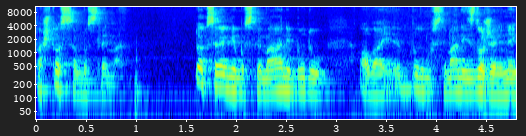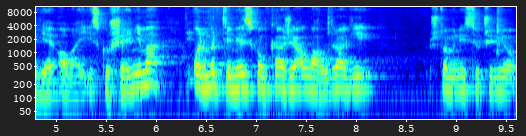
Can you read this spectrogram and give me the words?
pa što sam musliman? Dok se negdje muslimani budu ovaj budu muslimani izloženi negdje ovaj iskušenjima, on mrtvim jezikom kaže Allahu dragi, što me nisi učinio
